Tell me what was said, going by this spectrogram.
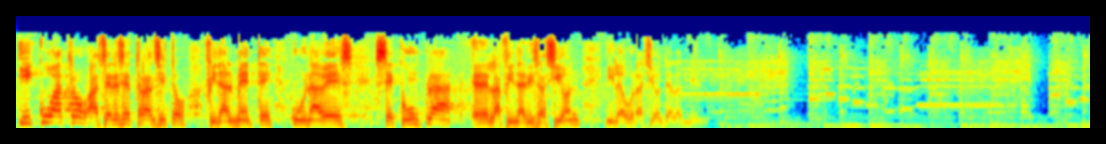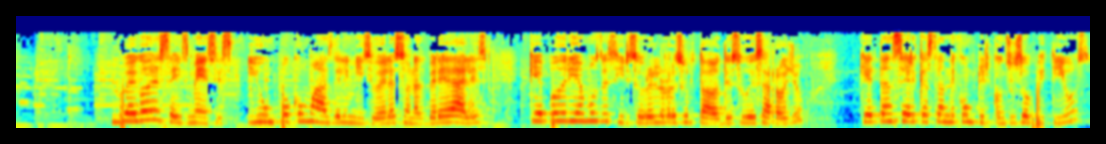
Y cuatro, hacer ese tránsito finalmente una vez se cumpla eh, la finalización y la duración de las mismas. Luego de seis meses y un poco más del inicio de las zonas veredales, ¿qué podríamos decir sobre los resultados de su desarrollo? ¿Qué tan cerca están de cumplir con sus objetivos?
